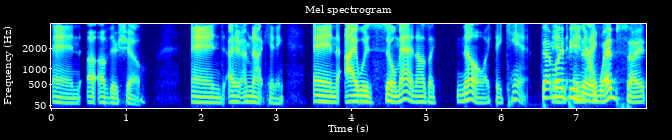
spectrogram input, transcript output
and uh, of their show. And I, I'm not kidding. And I was so mad and I was like, "No, like they can't." That might be their I- website.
